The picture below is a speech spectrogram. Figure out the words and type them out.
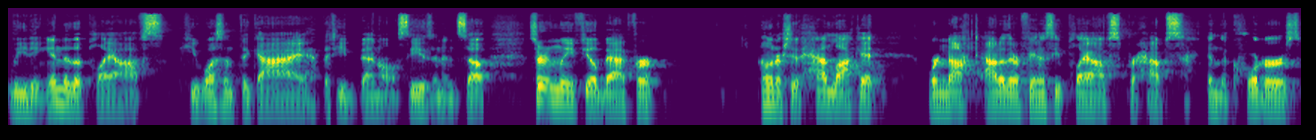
leading into the playoffs, he wasn't the guy that he'd been all season. And so certainly feel bad for owners who had Lockett, were knocked out of their fantasy playoffs, perhaps in the quarters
